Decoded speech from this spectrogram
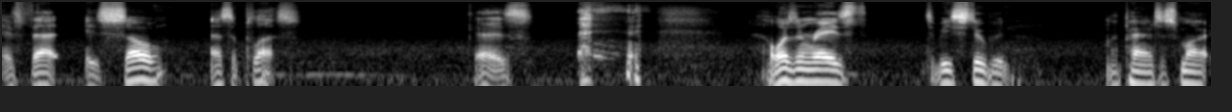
if that is so, that's a plus. Because I wasn't raised to be stupid. My parents are smart.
